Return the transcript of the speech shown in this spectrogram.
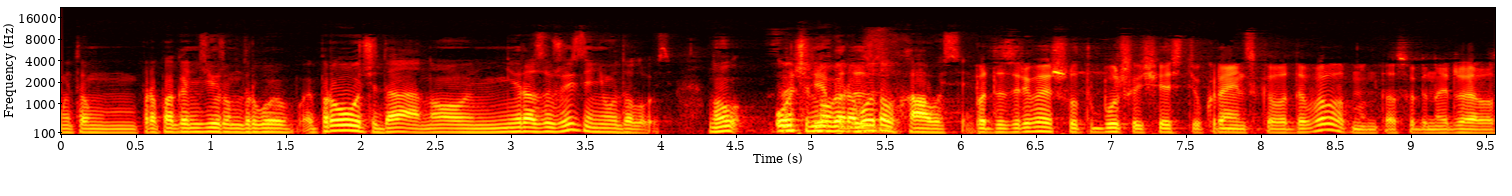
мы там пропагандируем другой approach, да, но ни разу в жизни не удалось. Но Знаешь, очень много подоз- работал в хаосе. Подозреваю, что вот большая часть украинского девелопмента, особенно agile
